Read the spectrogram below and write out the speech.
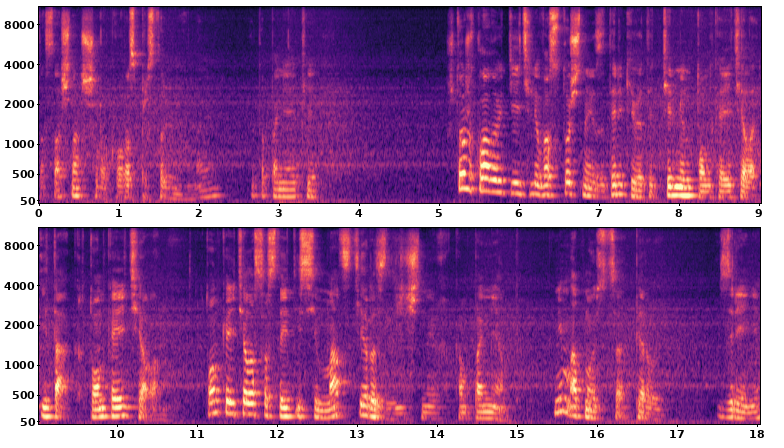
Достаточно широко распространенное это понятие. Что же вкладывают деятели восточной эзотерики в этот термин «тонкое тело»? Итак, тонкое тело – Тонкое тело состоит из 17 различных компонентов. К ним относятся первый – зрение,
